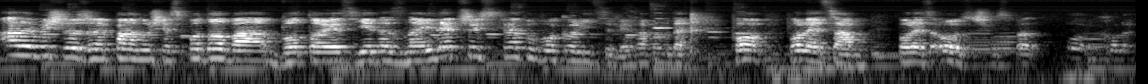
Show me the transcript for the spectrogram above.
ale myślę, że panu się spodoba, bo to jest jeden z najlepszych sklepów w okolicy, więc naprawdę po, polecam, polecam. O, coś mi spadło. O, cholera.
